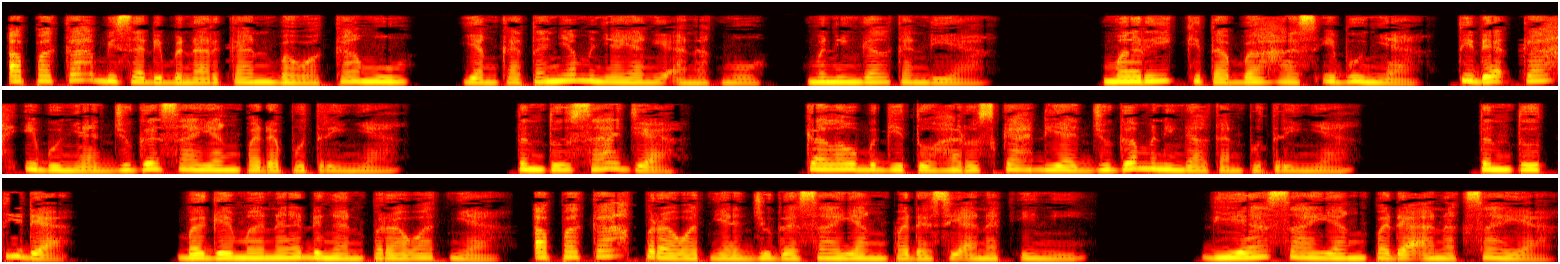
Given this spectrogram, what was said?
Apakah bisa dibenarkan bahwa kamu, yang katanya menyayangi anakmu, meninggalkan dia? Mari kita bahas ibunya. Tidakkah ibunya juga sayang pada putrinya? Tentu saja. Kalau begitu haruskah dia juga meninggalkan putrinya? Tentu tidak. Bagaimana dengan perawatnya? Apakah perawatnya juga sayang pada si anak ini? Dia sayang pada anak saya.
